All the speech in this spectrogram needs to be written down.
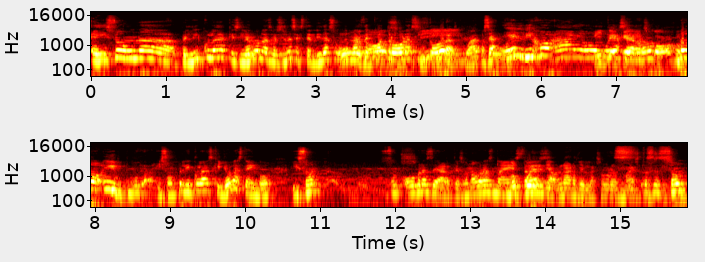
e hizo una película que si vemos las versiones extendidas son de más de no, cuatro horas, sí. cinco horas. Cuatro O sea, él dijo, ay, yo Y voy te a hacerlo. cojo. No, y, y son películas que yo las tengo y son, son obras de arte, son obras no maestras. pueden ni hablar de las obras O maestras. sea, que son,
